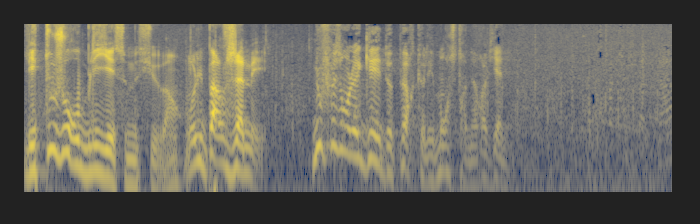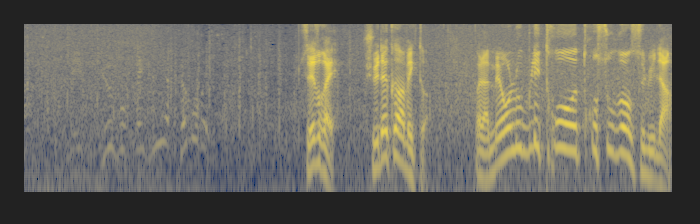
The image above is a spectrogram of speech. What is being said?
il est toujours oublié ce monsieur, hein. on lui parle jamais. Nous faisons le guet de peur que les monstres ne reviennent. C'est vrai, je suis d'accord avec toi. Voilà, mais on l'oublie trop, trop souvent celui-là.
